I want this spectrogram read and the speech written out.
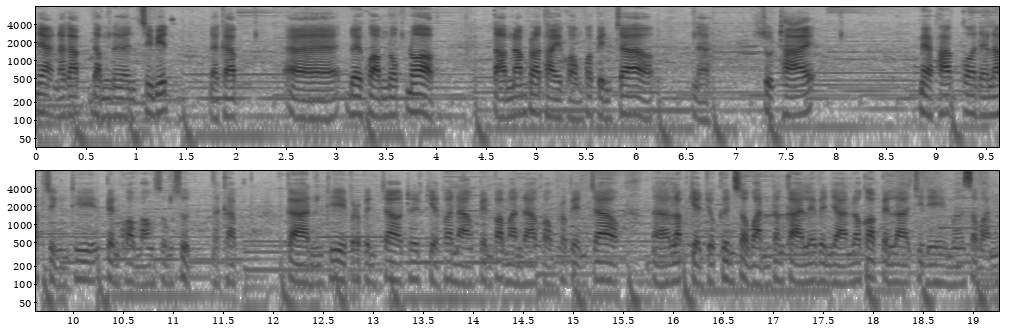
เนี่ยนะครับดำเนินชีวิตนะครับ ด้วยความนอบนอบตามน้ำพระทัยของพระเป็นเจ้านะสุดท้ายแม่พักก็ได้รับสิ่งที่เป็นความหวังสูงสุดนะครับ การที่พระเป็นเจ้าเทิดเกียรติพระนางเป็นพระมารดาของพระเป็นเจ้านะรับเกียรติยกขึ้นสวรรค์ทั้งกายและวิญญาณแล้วก็เป็นราชินีแห่งเมืองสวรรค์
